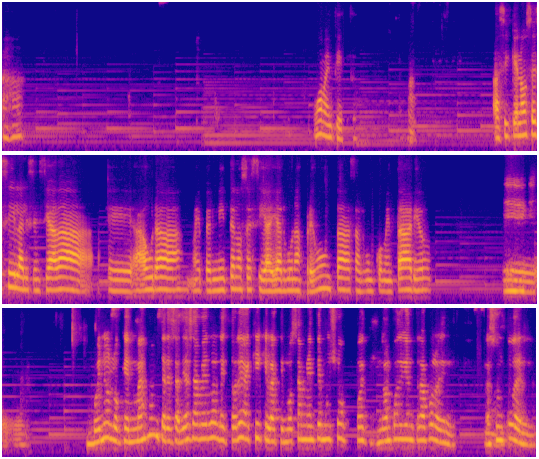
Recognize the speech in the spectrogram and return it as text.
Ajá. Un momentito. Así que no sé si la licenciada eh, Aura me permite, no sé si hay algunas preguntas, algún comentario. Eh, bueno, lo que más nos interesaría saber los lectores aquí, que lastimosamente muchos pues, no han podido entrar por el, asunto del,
